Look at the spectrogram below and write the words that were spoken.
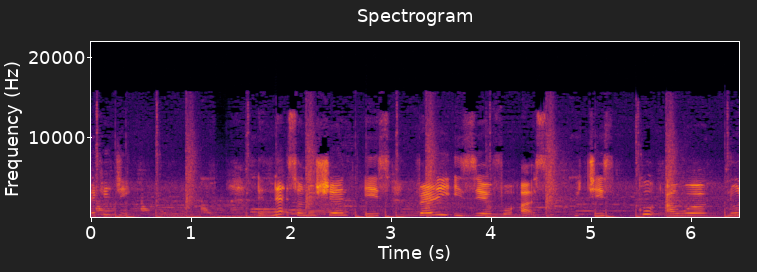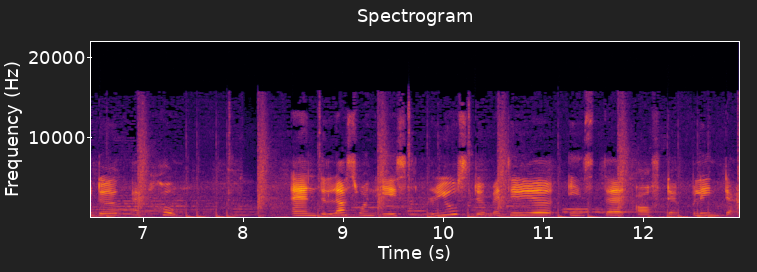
packaging. The next solution is very easier for us, which is cook our noodle at home. And the last one is reuse the material instead of dumping them.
